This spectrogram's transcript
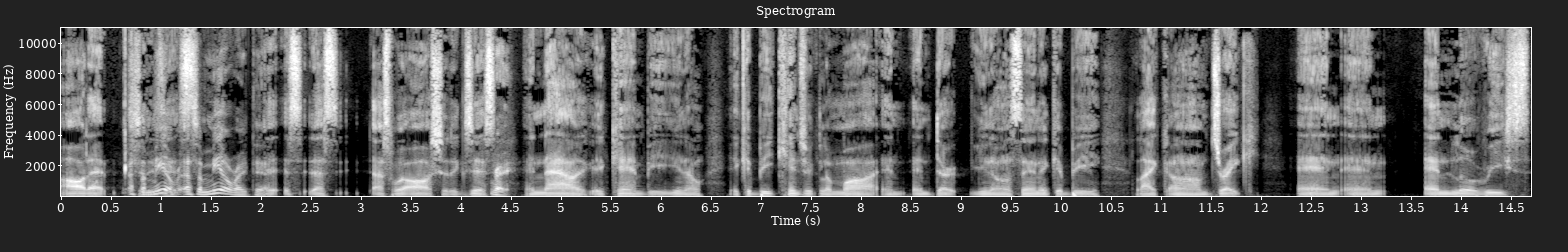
all that. That's a meal. That's a meal right there. It's, that's that's where all should exist. Right. And now it can be, you know, it could be Kendrick Lamar and and Durk. You know what I'm saying? It could be like um, Drake and and and Lil Reese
